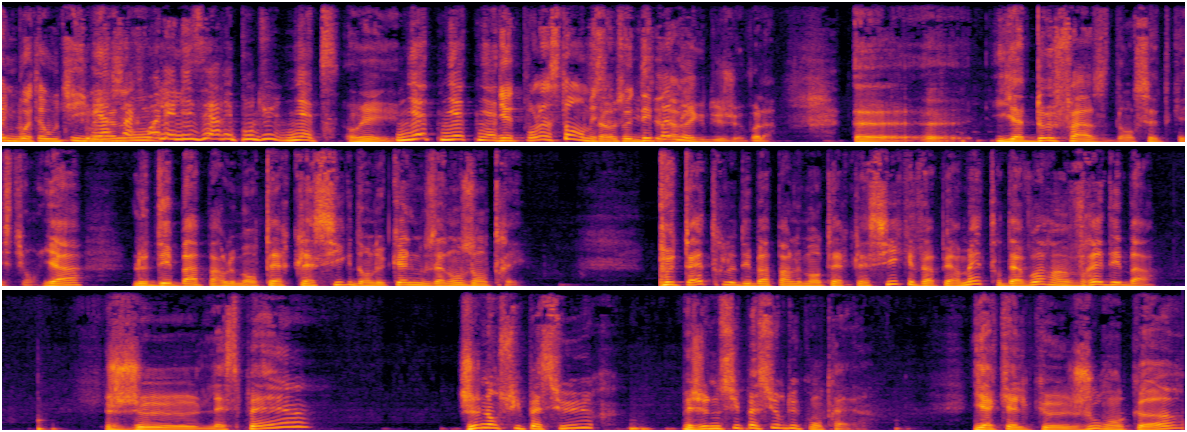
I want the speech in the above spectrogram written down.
une boîte à outils Et à chaque fois, l'Élysée a répondu niet. Oui. Niet, niet, niet. Niet pour l'instant, mais ça, aussi, peut c'est la dépanner. règle du jeu. Voilà. Euh, euh, il y a deux phases dans cette question. Il y a le débat parlementaire classique dans lequel nous allons entrer. Peut-être le débat parlementaire classique va permettre d'avoir un vrai débat. Je l'espère. Je n'en suis pas sûr, mais je ne suis pas sûr du contraire. Il y a quelques jours encore,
